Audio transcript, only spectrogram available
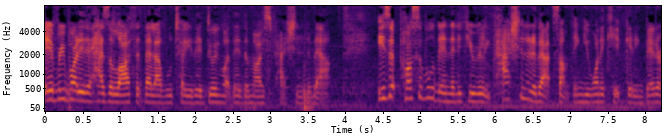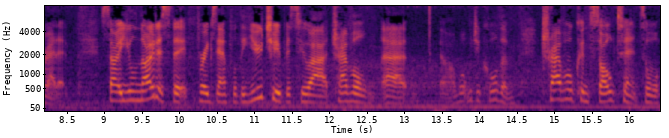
Everybody that has a life that they love will tell you they're doing what they're the most passionate about. Is it possible then that if you're really passionate about something, you want to keep getting better at it? So you'll notice that, for example, the YouTubers who are travel uh, uh, what would you call them? Travel consultants, or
